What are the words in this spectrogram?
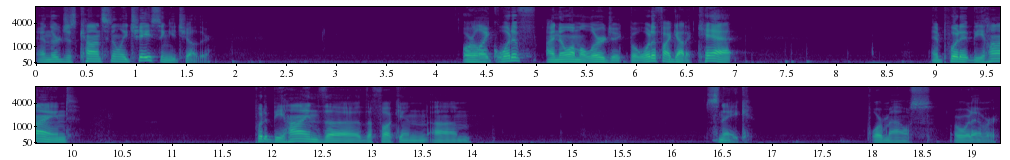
and they're just constantly chasing each other. Or, like, what if I know I'm allergic, but what if I got a cat and put it behind put it behind the the fucking um snake or mouse or whatever.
